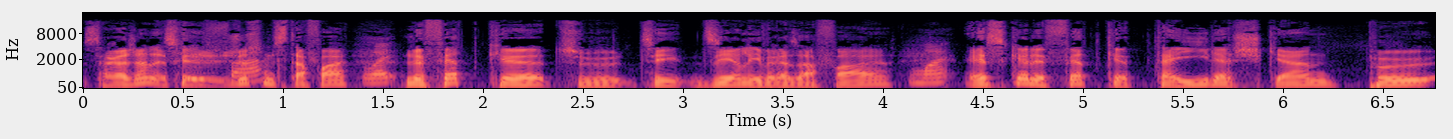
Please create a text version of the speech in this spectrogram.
Sarah-Jeanne, est-ce que, Puis juste une petite affaire, Ouais. le fait que tu veux, tu sais, dire les vraies affaires, Ouais. est-ce que le fait que tu la chicane peut,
